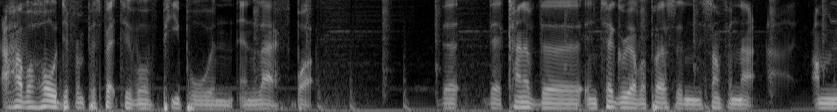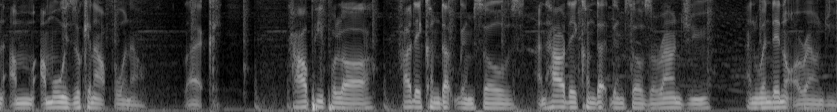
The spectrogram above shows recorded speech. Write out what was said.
I have a whole different perspective of people and and life, but the the kind of the integrity of a person is something that I'm I'm I'm always looking out for now. Like how people are, how they conduct themselves, and how they conduct themselves around you, and when they're not around you.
